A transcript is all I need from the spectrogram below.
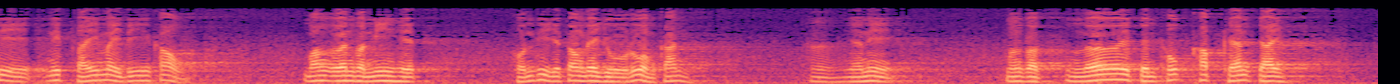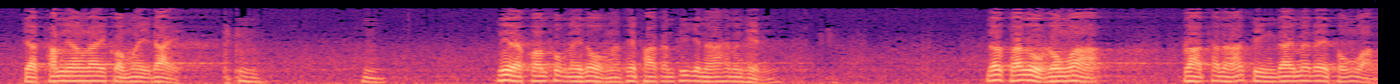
ที่นิสัยไม่ดีเข้า บางเอิญมันมีเหตุ ผลที่จะต้องได้อยู่ร่วมกันอย่างนี้มันก็เลยเป็นทุกข์ขับแค้นใจ จะทำอย่างไรก็ไม่ได้นี่แหละความทุกข์ในโลกนะให้พากันพิจารณาให้มันเห็น แล้วสรุปลงว่า ปรารถนาสิ่งใดไม่ได้สมหวัง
